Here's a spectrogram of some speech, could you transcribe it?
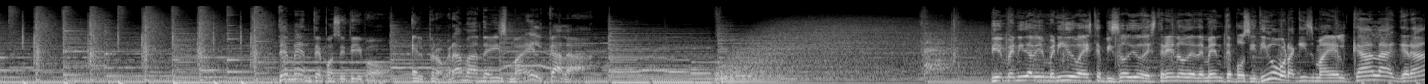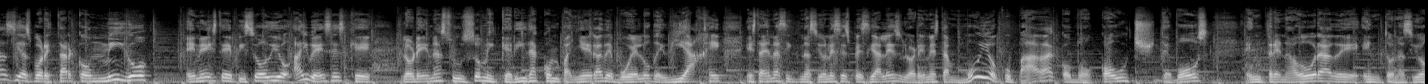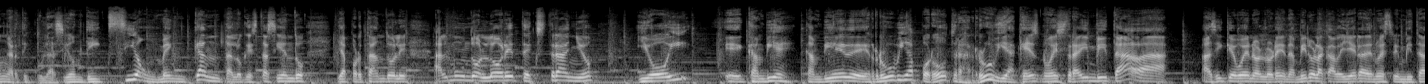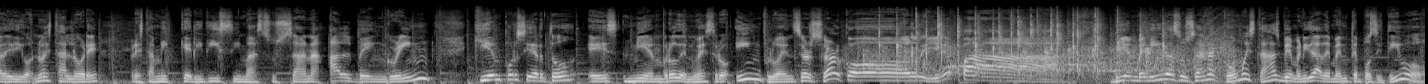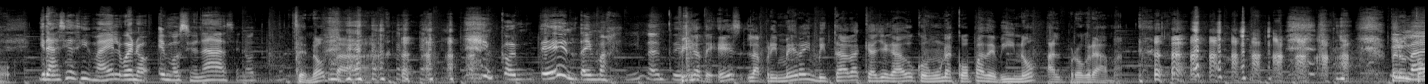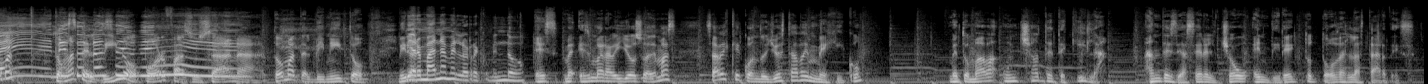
Demente Positivo, el programa de Ismael Cala. Bienvenida, bienvenido a este episodio de estreno de Demente Positivo. Por aquí Ismael Cala, gracias por estar conmigo en este episodio. Hay veces que Lorena Suso, mi querida compañera de vuelo, de viaje, está en asignaciones especiales. Lorena está muy ocupada como coach de voz, entrenadora de entonación, articulación, dicción. Me encanta lo que está haciendo y aportándole al mundo. Lore, te extraño. Y hoy eh, cambié, cambié de rubia por otra rubia, que es nuestra invitada. Así que bueno, Lorena, miro la cabellera de nuestra invitada y digo, no está Lore, pero está mi queridísima Susana Alben Green, quien por cierto es miembro de nuestro Influencer Circle. ¡Yepa! Bienvenida Susana, ¿cómo estás? Bienvenida a Demente Positivo. Gracias Ismael, bueno, emocionada se nota. ¿no? Se nota. Contenta, imagínate. Fíjate, es la primera invitada que ha llegado con una copa de vino al programa. Pero toma- Ismael, tómate eso el vino, porfa, Susana. Tómate el vinito. Mi hermana me lo recomendó. Es, es maravilloso. Además, ¿sabes que cuando yo estaba en México, me tomaba un shot de tequila antes de hacer el show en directo todas las tardes?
